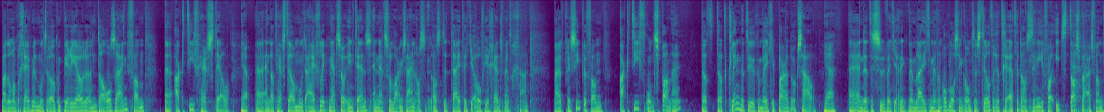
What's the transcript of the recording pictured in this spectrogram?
Maar dan op een gegeven moment moet er ook een periode, een dal zijn van uh, actief herstel. Ja. Uh, en dat herstel moet eigenlijk net zo intens en net zo lang zijn als, als de tijd dat je over je grens bent gegaan. Maar het principe van actief ontspannen, dat, dat klinkt natuurlijk een beetje paradoxaal. Ja. En dat is, weet je, ik ben blij dat je met een oplossing komt, een stilte retraite. Dan is het in ieder geval iets tastbaars. Want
